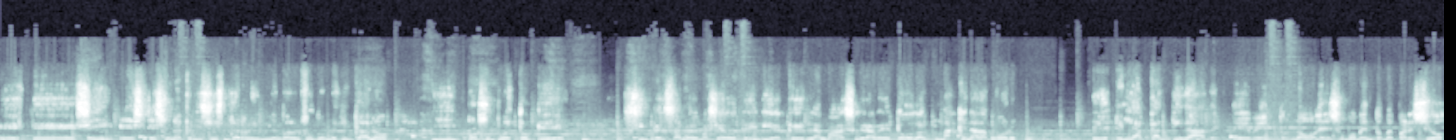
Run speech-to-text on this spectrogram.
este, sí, es, es, una crisis terrible para el fútbol mexicano y por supuesto que, sin pensarlo demasiado, te diría que es la más grave de todas, más que nada por eh, la cantidad de eventos, ¿no? En su momento me pareció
